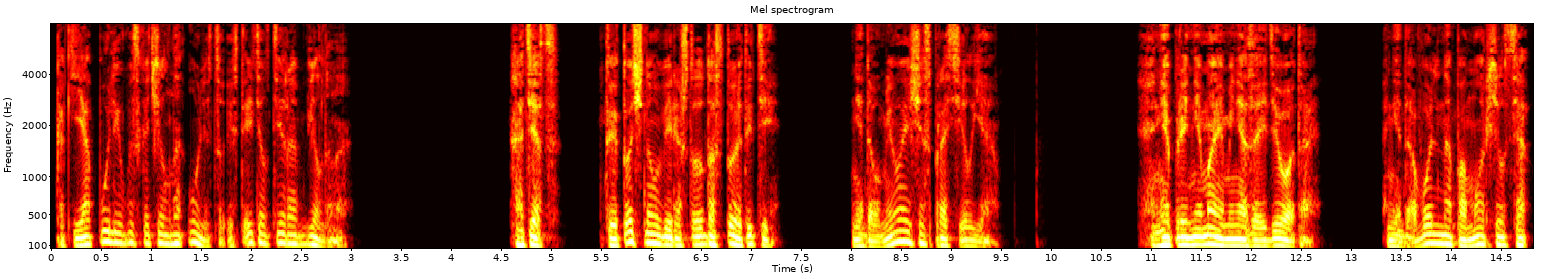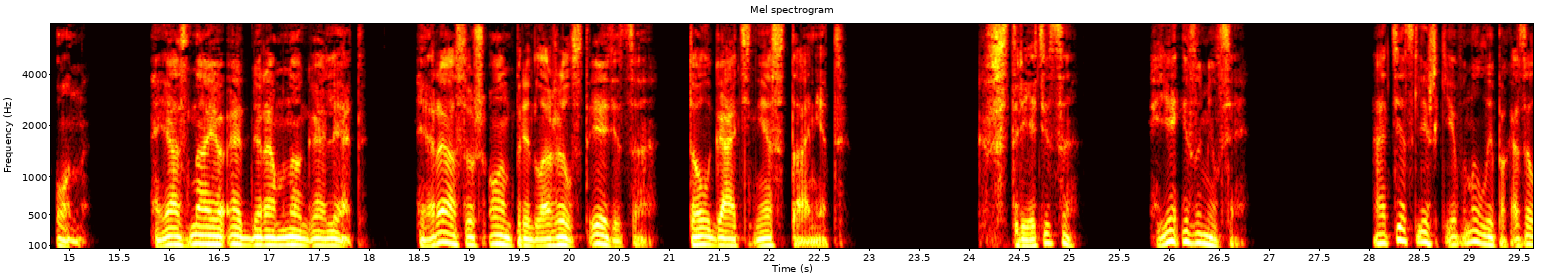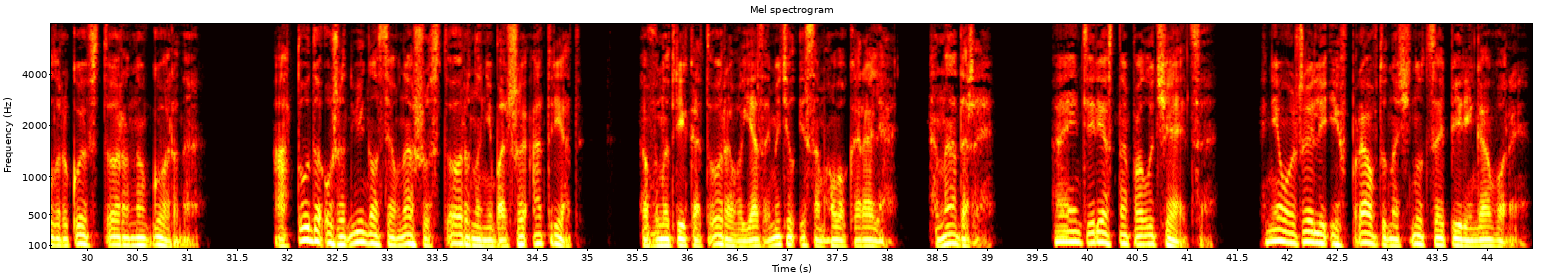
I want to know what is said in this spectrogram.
как я пулей выскочил на улицу и встретил Тира Белдена. «Отец, ты точно уверен, что туда стоит идти?» Недоумевающе спросил я. «Не принимай меня за идиота!» Недовольно поморщился он. «Я знаю Эдмера много лет, и раз уж он предложил встретиться, то лгать не станет». «Встретиться?» Я изумился. Отец лишь кивнул и показал рукой в сторону города. Оттуда уже двигался в нашу сторону небольшой отряд, внутри которого я заметил и самого короля. Надо же! А интересно получается. Неужели и вправду начнутся переговоры?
